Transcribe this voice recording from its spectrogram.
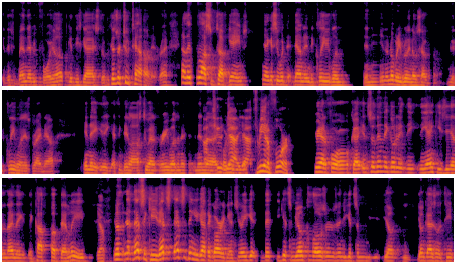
there's been there before. He'll help get these guys through because they're too talented, right? Now they've lost some tough games. Yeah, I guess he went down into Cleveland, and you know nobody really knows how good Cleveland is right now. And they, they I think they lost two out of three, wasn't it? And then uh, uh, two, yeah, yeah, three out of four. Three out of four, okay. And so then they go to the, the Yankees the other night. And they they cough up that lead. Yeah. You know that, that's the key. That's that's the thing you got to guard against. You know, you get you get some young closers and you get some young young guys on the team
